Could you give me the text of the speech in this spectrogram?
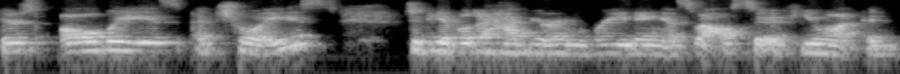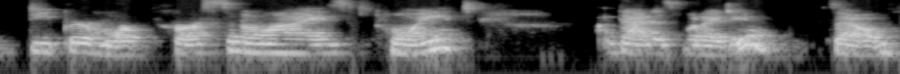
there's always a choice to be able to have your own reading as well. So if you want a deeper, more personalized point, that is what I do. So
